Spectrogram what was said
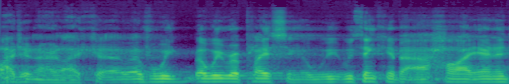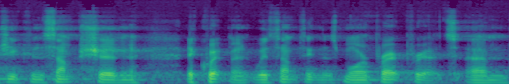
I, don't know, like, uh, we, are we replacing, are we, we thinking about our high energy consumption equipment with something that's more appropriate? Um,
